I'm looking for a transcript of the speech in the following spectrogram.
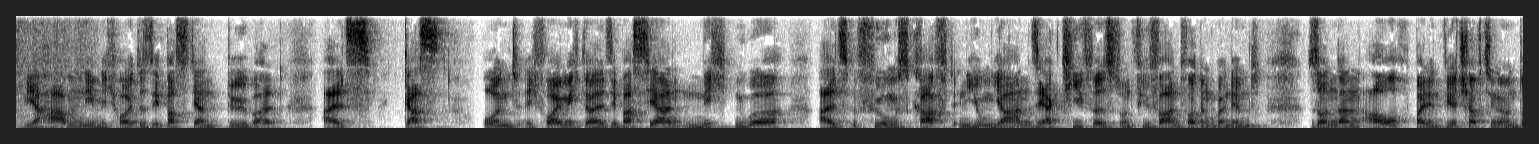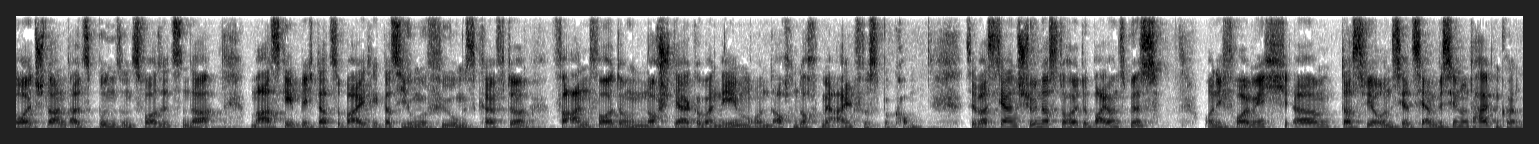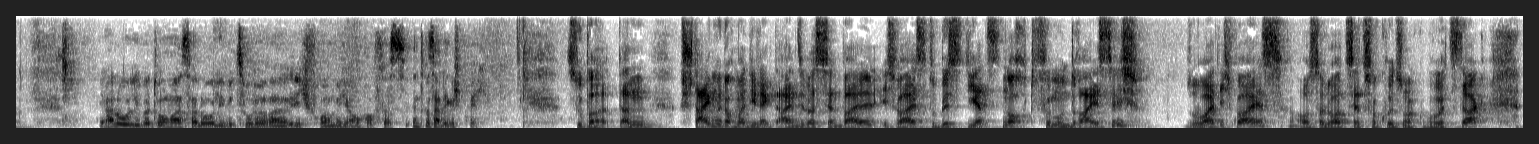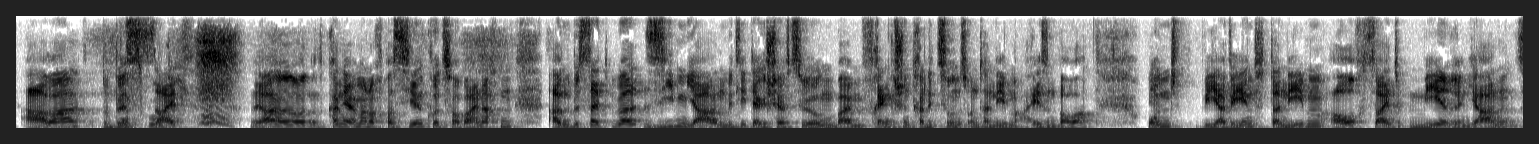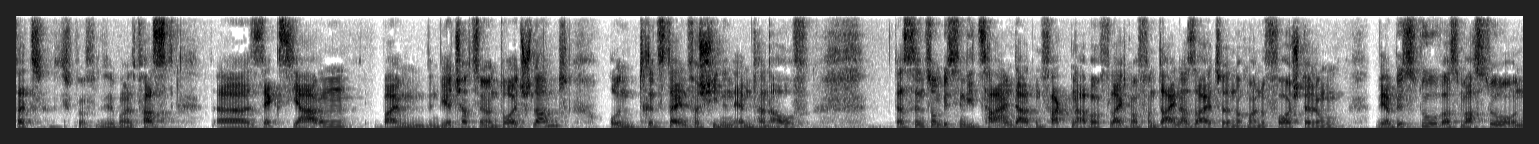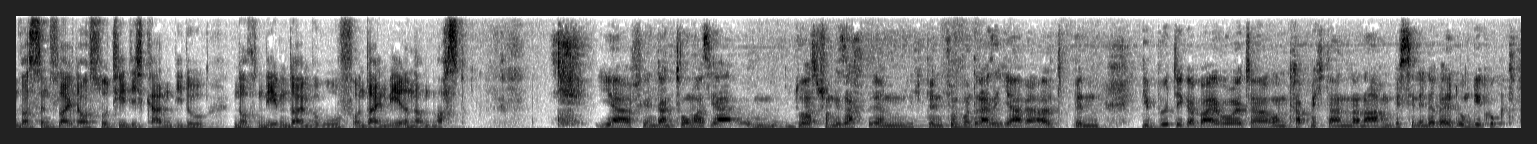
Wir haben nämlich heute Sebastian Döberl als Gast. Und ich freue mich, weil Sebastian nicht nur als Führungskraft in jungen Jahren sehr aktiv ist und viel Verantwortung übernimmt, sondern auch bei den Wirtschaftsjüngern in Deutschland als Bundesvorsitzender maßgeblich dazu beiträgt, dass junge Führungskräfte Verantwortung noch stärker übernehmen und auch noch mehr Einfluss bekommen. Sebastian, schön, dass du heute bei uns bist und ich freue mich, ähm, dass wir uns jetzt hier ein bisschen unterhalten können. Ja, hallo, lieber Thomas, hallo, liebe Zuhörer. Ich freue mich auch auf das interessante Gespräch. Super, dann steigen wir doch mal direkt ein, Sebastian, weil ich weiß, du bist jetzt noch 35, soweit ich weiß, außer du hattest jetzt vor kurzem noch Geburtstag, aber du bist seit, ja, das kann ja immer noch passieren, kurz vor Weihnachten, aber du bist seit über sieben Jahren Mitglied der Geschäftsführung beim fränkischen Traditionsunternehmen Eisenbauer. Und wie erwähnt, daneben auch seit mehreren Jahren, seit fast äh, sechs Jahren beim den Wirtschaftsjüngern Deutschland und trittst da in verschiedenen Ämtern auf. Das sind so ein bisschen die Zahlen, Daten, Fakten, aber vielleicht mal von deiner Seite nochmal eine Vorstellung. Wer bist du, was machst du und was sind vielleicht auch so Tätigkeiten, die du noch neben deinem Beruf und deinem Ehrenamt machst? Ja, vielen Dank, Thomas. Ja, ähm, du hast schon gesagt, ähm, ich bin 35 Jahre alt, bin gebürtiger Bayreuther und habe mich dann danach ein bisschen in der Welt umgeguckt.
